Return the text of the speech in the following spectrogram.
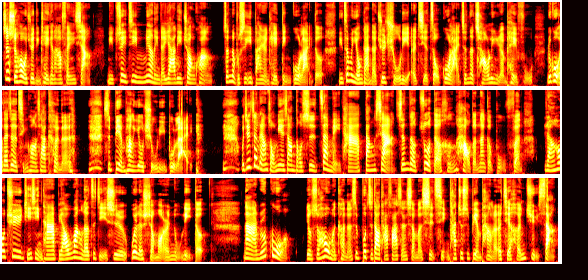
这时候我觉得你可以跟他分享，你最近面临的压力状况真的不是一般人可以顶过来的。你这么勇敢的去处理，而且走过来，真的超令人佩服。如果我在这个情况下，可能 是变胖又处理不来。我觉得这两种面向都是赞美他当下真的做得很好的那个部分，然后去提醒他不要忘了自己是为了什么而努力的。那如果有时候我们可能是不知道他发生什么事情，他就是变胖了，而且很沮丧。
